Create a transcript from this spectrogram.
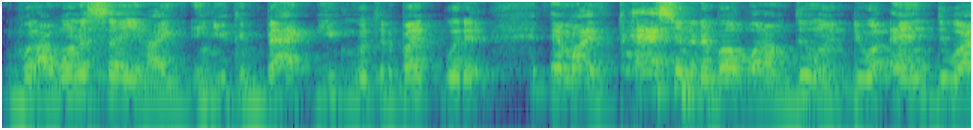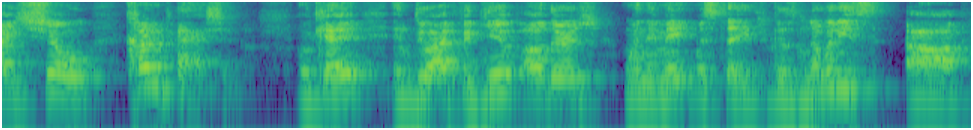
what I want to say and I and you can back you can go to the bank with it. Am I passionate about what I'm doing? Do I, and do I show compassion? Okay? And do I forgive others when they make mistakes? Because nobody's uh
